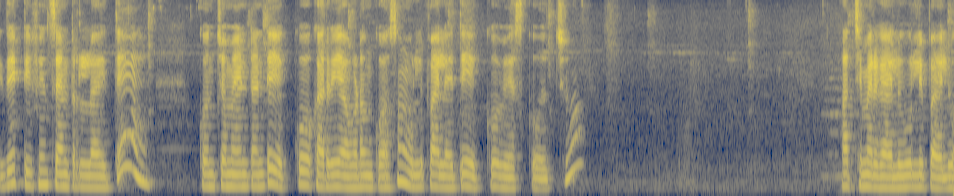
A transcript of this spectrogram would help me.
ఇదే టిఫిన్ సెంటర్లో అయితే కొంచెం ఏంటంటే ఎక్కువ కర్రీ అవ్వడం కోసం ఉల్లిపాయలు అయితే ఎక్కువ వేసుకోవచ్చు. పచ్చిమిరకాయలు ఉల్లిపాయలు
